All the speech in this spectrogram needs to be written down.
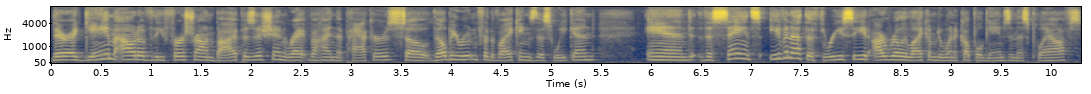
They're a game out of the first round bye position, right behind the Packers, so they'll be rooting for the Vikings this weekend. And the Saints, even at the three seed, I really like them to win a couple games in this playoffs.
